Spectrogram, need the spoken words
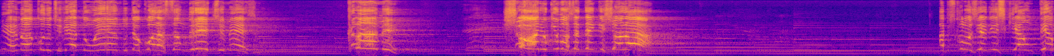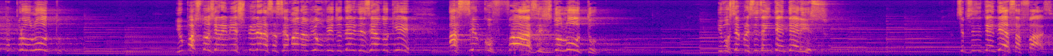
minha irmã, quando estiver doendo, teu coração grite mesmo. Clame. Chore o que você tem que chorar. A psicologia diz que há um tempo para o luto. E o pastor Jeremias Pereira, essa semana, viu um vídeo dele dizendo que há cinco fases do luto. E você precisa entender isso. Você precisa entender essa fase.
